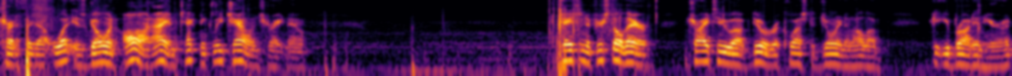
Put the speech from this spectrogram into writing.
try to figure out what is going on. I am technically challenged right now. Jason, if you're still there, try to uh, do a request to join, and I'll uh, get you brought in here.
